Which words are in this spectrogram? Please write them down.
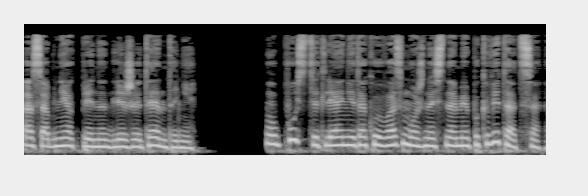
особняк принадлежит Энтони. Упустят ли они такую возможность нами поквитаться?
